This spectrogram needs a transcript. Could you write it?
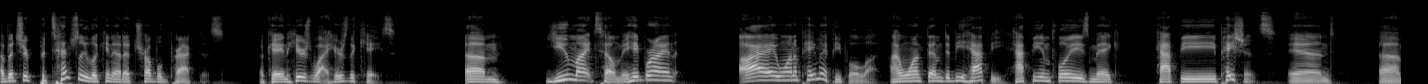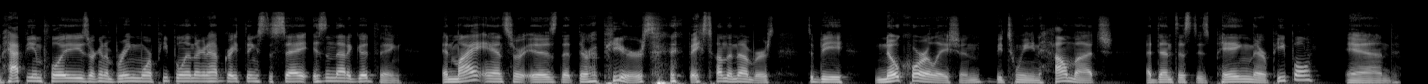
uh, but you're potentially looking at a troubled practice. Okay, and here's why. Here's the case. Um, you might tell me, hey, Brian, I want to pay my people a lot. I want them to be happy. Happy employees make happy patients, and um, happy employees are going to bring more people in. They're going to have great things to say. Isn't that a good thing? And my answer is that there appears, based on the numbers, to be no correlation between how much a dentist is paying their people and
